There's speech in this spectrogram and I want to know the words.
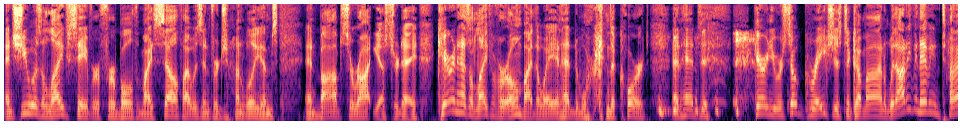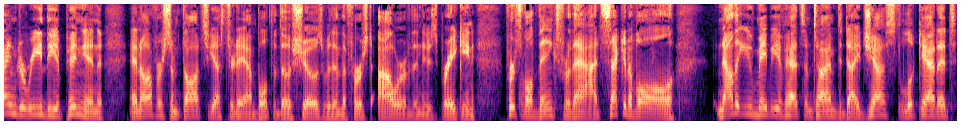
And she was a lifesaver for both myself. I was in for John Williams and Bob Sirott yesterday. Karen has a life of her own, by the way, and had to work in the court and had to. Karen, you were so gracious to come on without even having time to read the opinion and offer some thoughts yesterday on both of those shows within the first hour of the news breaking. First of all, thanks for that. Second of all, now that you maybe have had some time to digest, look at it,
